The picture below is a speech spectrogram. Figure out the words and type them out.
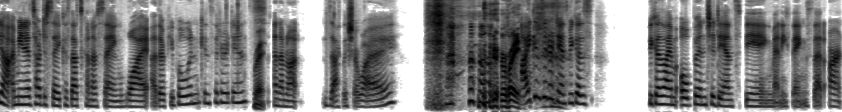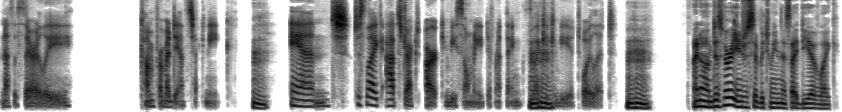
Yeah, I mean, it's hard to say because that's kind of saying why other people wouldn't consider it dance. Right. And I'm not exactly sure why. right. I consider dance because because I'm open to dance being many things that aren't necessarily come from a dance technique. Hmm. And just like abstract art can be so many different things. Like Mhm. it can be a toilet. hmm I know. I'm just very interested between this idea of like,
